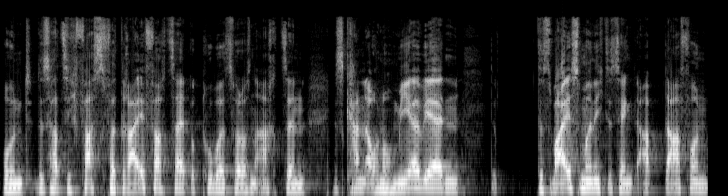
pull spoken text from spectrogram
und das hat sich fast verdreifacht seit Oktober 2018. Das kann auch noch mehr werden. Das weiß man nicht, das hängt ab davon,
